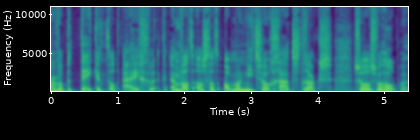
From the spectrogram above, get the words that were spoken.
Maar wat betekent dat eigenlijk? En wat als dat allemaal niet zo gaat straks zoals we hopen?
